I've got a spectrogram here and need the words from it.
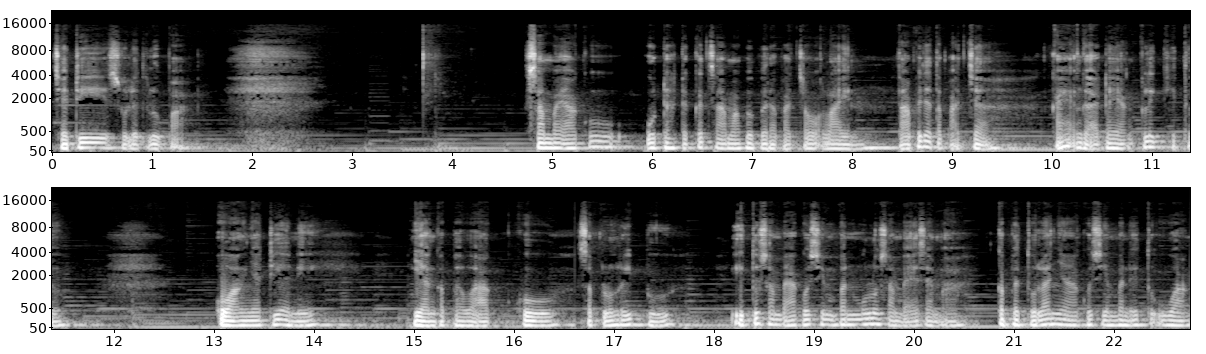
Jadi sulit lupa Sampai aku udah deket sama beberapa cowok lain Tapi tetap aja Kayak nggak ada yang klik gitu Uangnya dia nih Yang kebawa aku 10 ribu Itu sampai aku simpan mulu sampai SMA Kebetulannya aku simpan itu uang,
